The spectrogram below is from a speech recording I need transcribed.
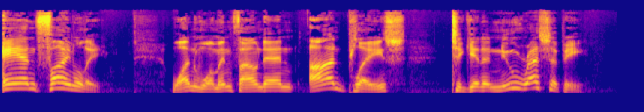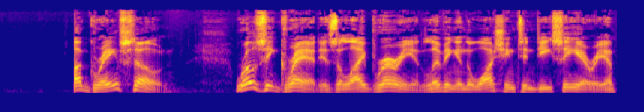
And finally, one woman found an odd place to get a new recipe a gravestone. Rosie Grant is a librarian living in the Washington, D.C. area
